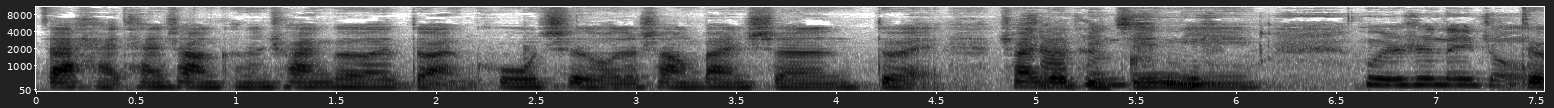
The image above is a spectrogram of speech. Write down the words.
在海滩上可能穿个短裤，赤裸着上半身，对，穿着比基尼。或者是那种对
